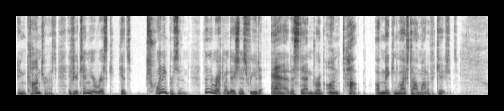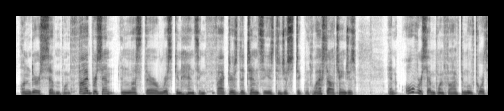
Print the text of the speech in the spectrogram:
In contrast, if your 10-year risk hits 20%, then the recommendation is for you to add a statin drug on top of making lifestyle modifications under 7.5%. Unless there are risk-enhancing factors, the tendency is to just stick with lifestyle changes, and over 7.5 to move towards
